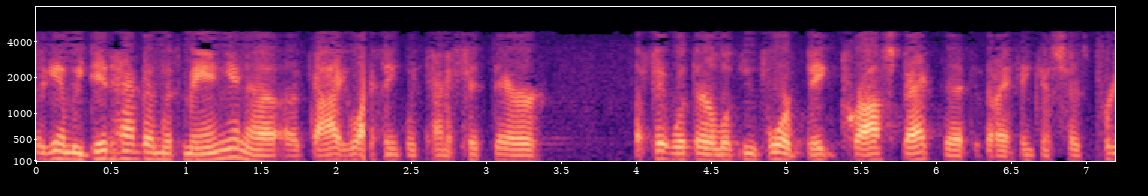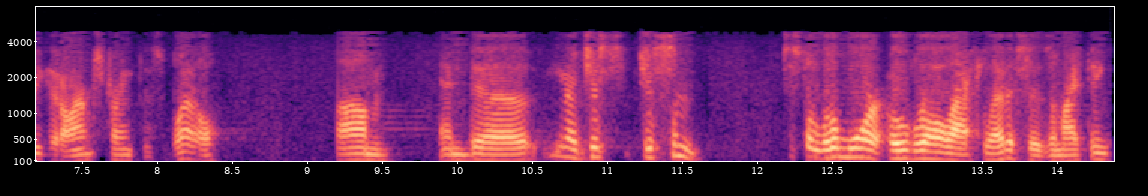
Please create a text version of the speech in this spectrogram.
but again, we did have them with Mannion, a, a guy who I think would kind of fit their uh, fit what they're looking for, big prospect that that I think has, has pretty good arm strength as well. Just just some just a little more overall athleticism. I think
